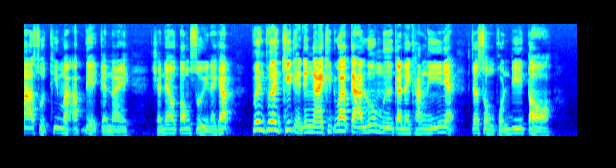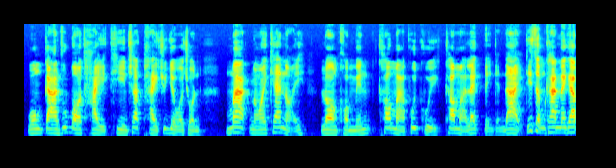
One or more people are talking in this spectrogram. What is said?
ล่าสุดที่มาอัปเดตกันในช anel ต้องสุยนะครับ เพื่อนๆคิดเห็นยังไงคิดว่าการร่วมมือกันในครั้งนี้เนี่ยจะส่งผลดีต่อวงการฟุตบอลไทยทีมชาติไทยชุดเยาวชน มากน้อยแค่ไหนลองคอมเมนต์เข้ามาพูดคุยเข้ามาแลกเปลี่ยนกันได้ ที่สำคัญนะครับ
